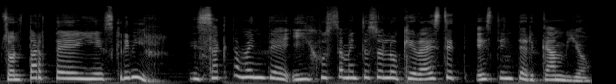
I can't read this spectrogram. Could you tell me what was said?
soltarte y escribir. Exactamente, y justamente eso es lo que da este, este intercambio,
